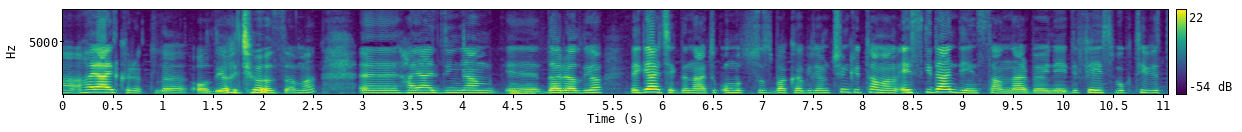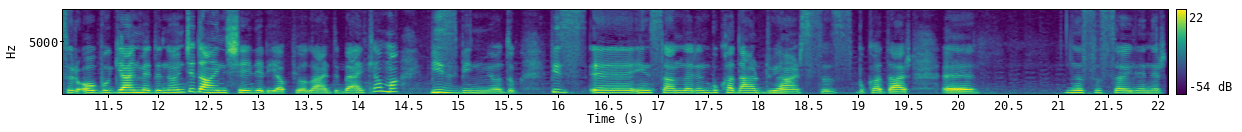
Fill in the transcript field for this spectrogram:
hayal kırıklığı oluyor çoğu zaman. E, hayal dünyam e, daralıyor ve gerçekten artık umutsuz bakabiliyorum. Çünkü tamam eskiden de insanlar böyleydi. Facebook, Twitter o bu gelmeden önce de aynı şeyleri yapıyorlardı belki ama biz bilmiyorduk. Biz e, insanların bu kadar duyarsız, bu kadar e, nasıl söylenir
